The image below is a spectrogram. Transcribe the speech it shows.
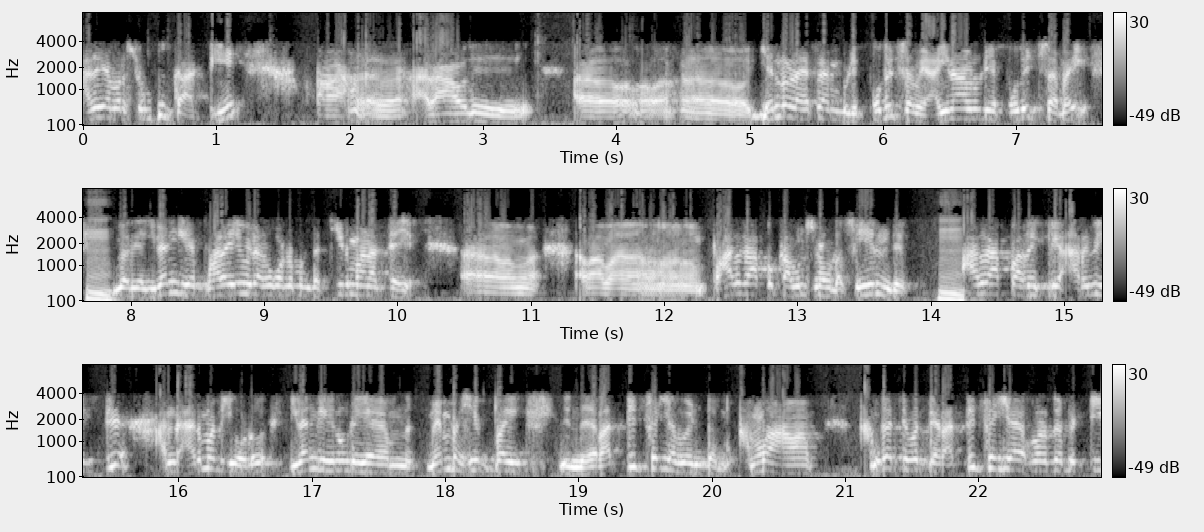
அதை அவர் சுட்டிக்காட்டி அதாவது ஜெனரல் அசம்பிளி பொதுச்சபை ஐநாவுடைய பொதுச்சபை இலங்கை பதவி விலக கொண்டு வந்த தீர்மானத்தை பாதுகாப்பு கவுன்சிலோட சேர்ந்து. பாதுகாப்பு அவைக்கு அறிவித்து அந்த அனுமதியோடு இலங்கையினுடைய மெம்பர்ஷிப்பை ரத்து செய்ய வேண்டும் அம்மா அங்கத்துவத்தை ரத்து செய்ய பற்றி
